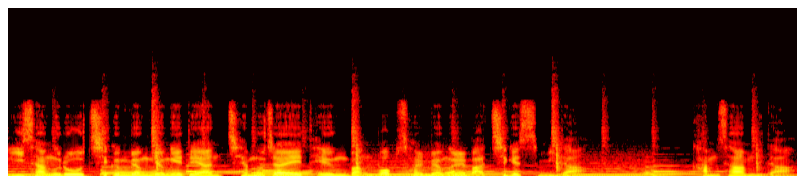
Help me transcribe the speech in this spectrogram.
이상으로 지급 명령에 대한 채무자의 대응 방법 설명을 마치겠습니다. 감사합니다.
